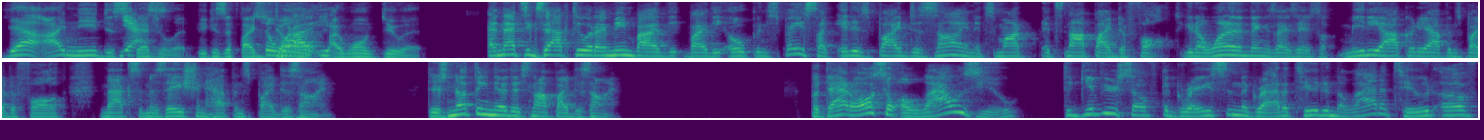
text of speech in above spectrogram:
Yeah, I need to yes. schedule it because if I so don't, I, I won't do it and that's exactly what i mean by the by the open space like it is by design it's not it's not by default you know one of the things i say is look mediocrity happens by default maximization happens by design there's nothing there that's not by design but that also allows you to give yourself the grace and the gratitude and the latitude of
